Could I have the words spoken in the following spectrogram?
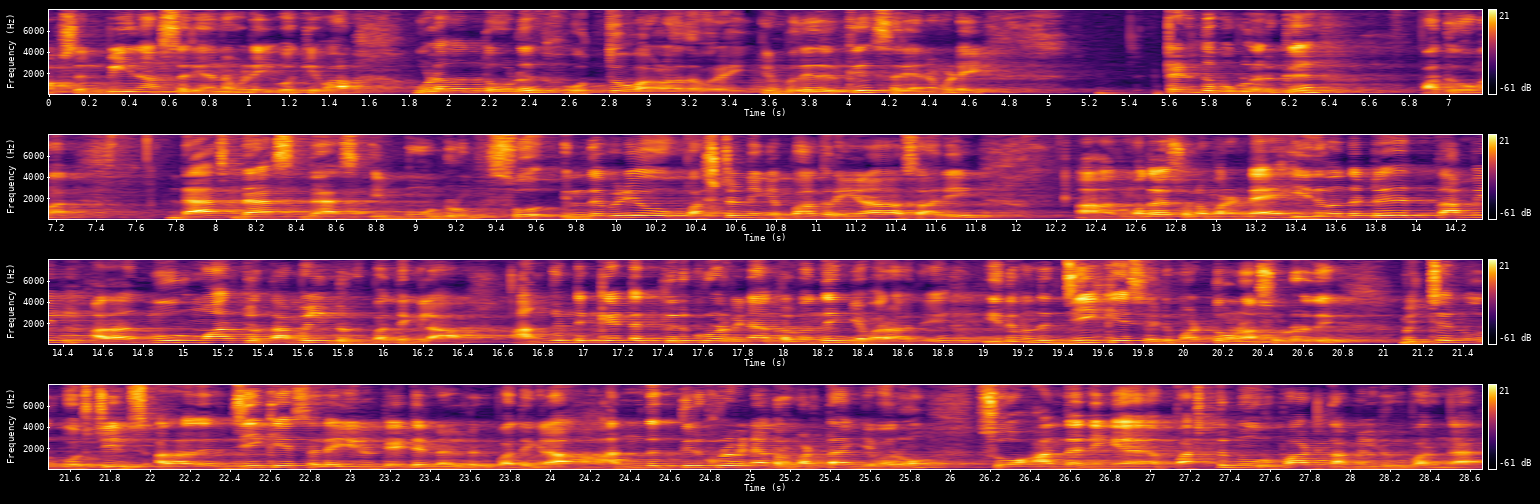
ஆப்ஷன் பி தான் சரியான விடை ஓகேவா உலகத்தோடு ஒத்து வாழாதவரை என்பது இதற்கு சரியான விடை. டென்த்து புக்கில் இருக்குது பார்த்துக்கோங்க. டேஷ் டேஷ் டேஷ் இம்மூன்றும். ஸோ இந்த வீடியோ ஃபஸ்ட்டு நீங்கள் பார்க்குறீங்கன்னா சாரி முதல்ல சொல்ல மாட்டேன் இது வந்துட்டு தமிழ் அதாவது நூறு மார்க்கில் தமிழ் இருக்குது பார்த்தீங்களா அங்கிட்டு கேட்ட திருக்குறள் வினாக்கள் வந்து இங்கே வராது. இது வந்து ஜிகே சைடு மட்டும் நான் சொல்கிறது மிச்ச நூறு கொஸ்டின்ஸ் அதாவது ஜிகே சில யூனிட் எயிட் இருக்குது பார்த்தீங்களா அந்த திருக்குறள் வினாக்கள் மட்டும் தான் இங்கே வரும். ஸோ அந்த நீங்கள் ஃபஸ்ட்டு நூறு பாட்டு தமிழ் இருக்குது பாருங்கள்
